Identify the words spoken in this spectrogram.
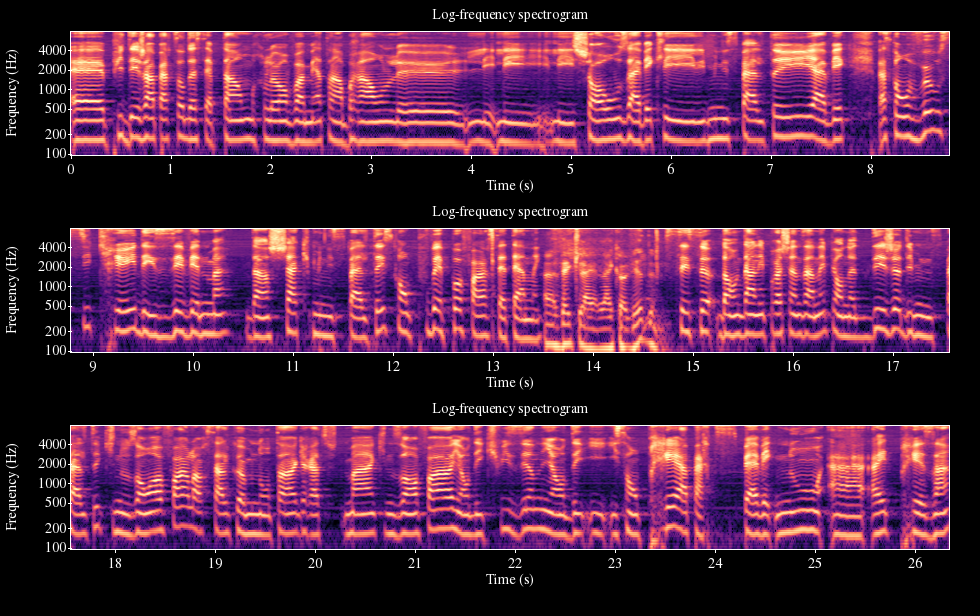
Euh, puis déjà à partir de septembre, là, on va mettre en branle euh, les, les- les choses avec les municipalités, avec parce qu'on veut aussi créer des événements dans chaque municipalité, ce qu'on pouvait pas faire cette année. Avec la, la COVID. C'est ça. Donc, dans les prochaines années, puis on a déjà des municipalités qui nous ont offert leur salle communautaire gratuitement, qui nous ont offert, ils ont des cuisines, ils, ont des, ils, ils sont prêts à participer avec nous, à, à être présents.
